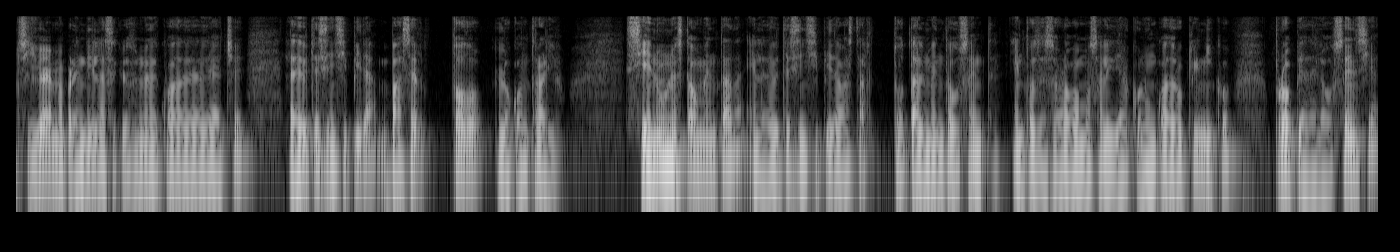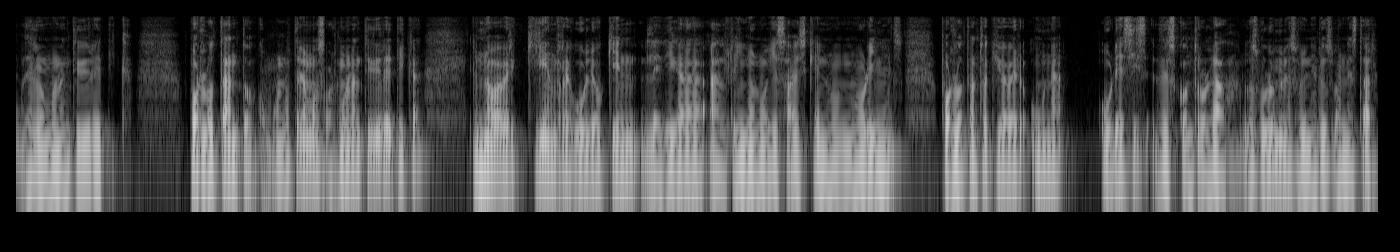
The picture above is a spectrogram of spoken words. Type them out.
si yo ya me aprendí la secreción inadecuada de ADH, la diabetes insípida va a ser todo lo contrario. Si en uno está aumentada, en la diabetes insípida va a estar totalmente ausente. Entonces ahora vamos a lidiar con un cuadro clínico propia de la ausencia de la hormona antidiurética. Por lo tanto, como no tenemos hormona antidiurética, no va a haber quien regule o quien le diga al riñón, oye, sabes que no, orines. Por lo tanto, aquí va a haber una uresis descontrolada. Los volúmenes urinarios van a estar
